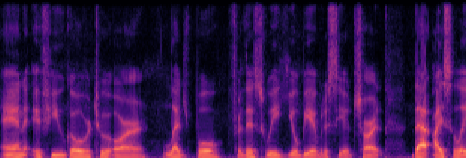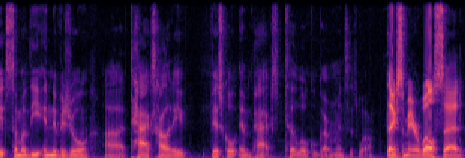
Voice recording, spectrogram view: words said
and if you go over to our legible for this week you'll be able to see a chart that isolates some of the individual uh, tax holiday fiscal impacts to local governments as well Thanks, Amir. Well said.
